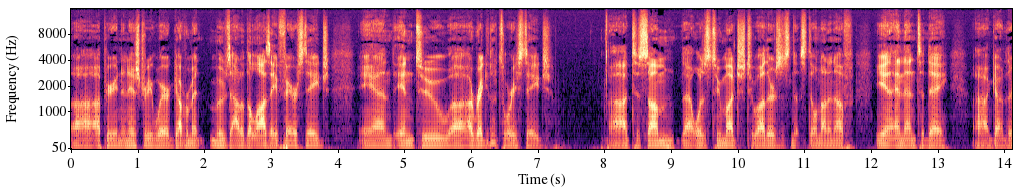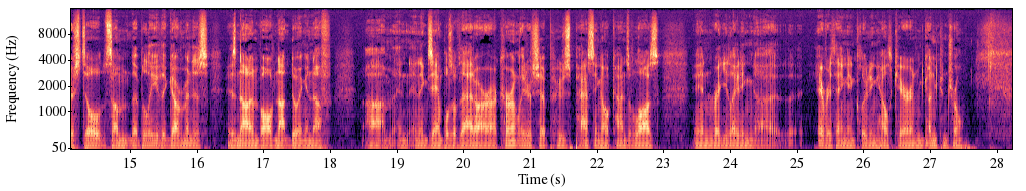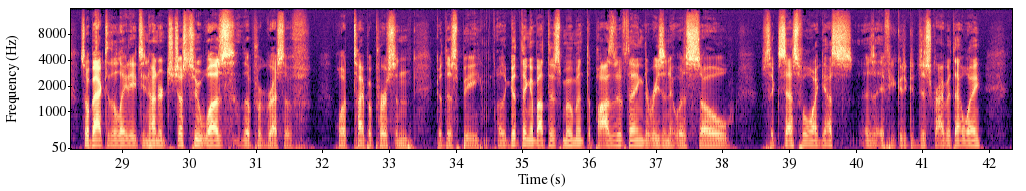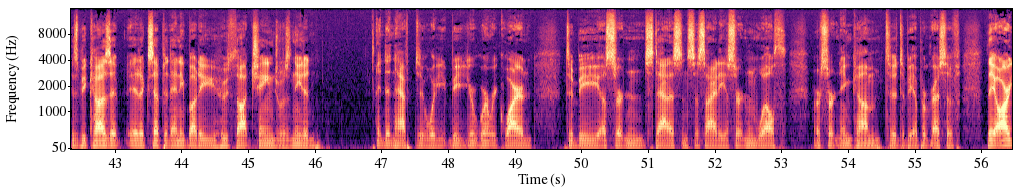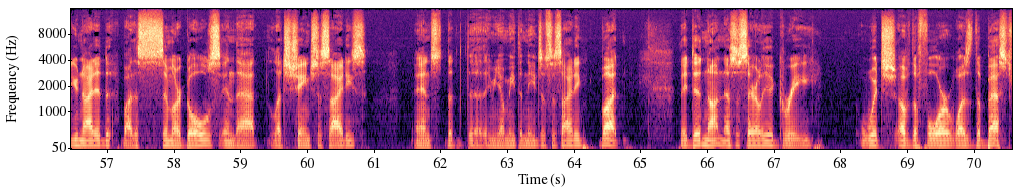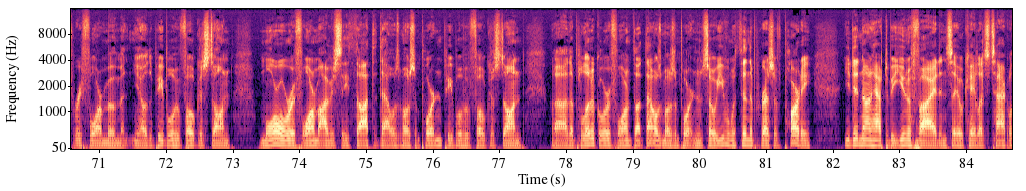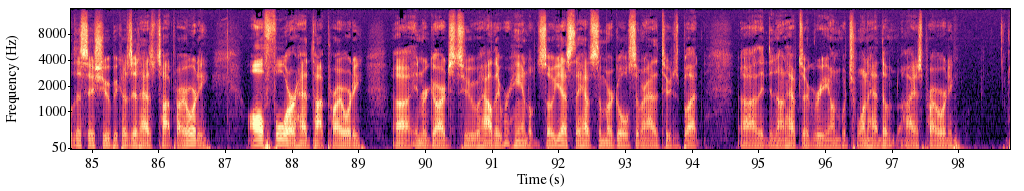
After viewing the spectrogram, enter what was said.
uh, a period in history where government moves out of the laissez faire stage and into uh, a regulatory stage. Uh, to some, that was too much. To others, it's still not enough. Yeah, and then today, uh, there's still some that believe that government is is not involved, not doing enough. Um, and, and, examples of that are our current leadership, who's passing all kinds of laws and regulating uh, everything, including healthcare and gun control. So back to the late 1800s, just who was the progressive? What type of person could this be? Well, the good thing about this movement, the positive thing, the reason it was so successful, I guess, if you could, could describe it that way, is because it, it accepted anybody who thought change was needed. It didn't have to be you weren't required to be a certain status in society, a certain wealth or certain income to, to be a progressive. They are united by the similar goals in that let's change societies and the, the you know meet the needs of society, but they did not necessarily agree which of the four was the best reform movement. You know, the people who focused on moral reform obviously thought that that was most important. People who focused on uh, the political reform thought that was most important. So even within the Progressive Party, you did not have to be unified and say, okay, let's tackle this issue because it has top priority. All four had top priority uh, in regards to how they were handled. So yes, they have similar goals, similar attitudes, but uh, they did not have to agree on which one had the highest priority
